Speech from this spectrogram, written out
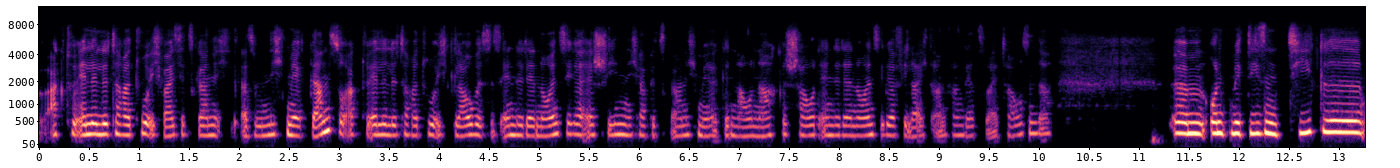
aktuelle Literatur. Ich weiß jetzt gar nicht, also nicht mehr ganz so aktuelle Literatur. Ich glaube, es ist Ende der 90er erschienen. Ich habe jetzt gar nicht mehr genau nachgeschaut. Ende der 90er, vielleicht Anfang der 2000er. Ähm, und mit diesem Titel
